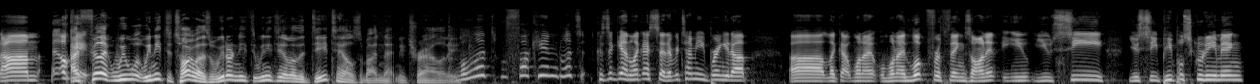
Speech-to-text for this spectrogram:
Um, okay. I feel like we we need to talk about this. We don't need to. We need to know the details about net neutrality. Well, let's fucking let's because again, like I said, every time you bring it up, uh, like I- when I when I look for things on it, you you see you see people screaming.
